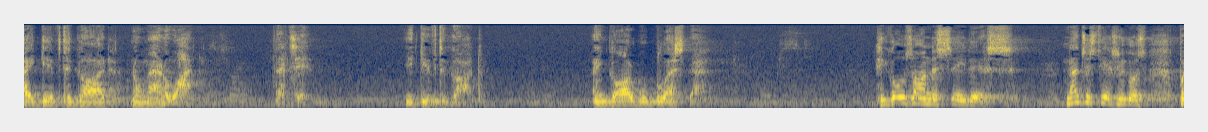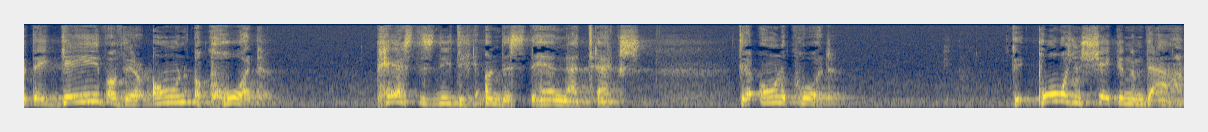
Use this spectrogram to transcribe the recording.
I give to God no matter what. That's it. You give to God. And God will bless that. He goes on to say this not just the action, he goes, but they gave of their own accord. Pastors need to understand that text. Their own accord. The, Paul wasn't shaking them down.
